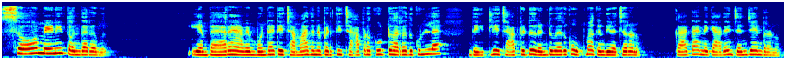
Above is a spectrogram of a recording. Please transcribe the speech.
சோ மெனி தொந்தரவு. என் பேரன் அவன் பொண்டாட்டியை சமாதானப்படுத்தி சாப்பிட கூப்பிட்டு வர்றதுக்குள்ள இந்த இட்லியை சாப்பிட்டுட்டு ரெண்டு பேருக்கும் உப்புமா கண்டி வச்சிடணும். கேட்டா இன்னைக்கு அதையும் செஞ்சேன்றணும்.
